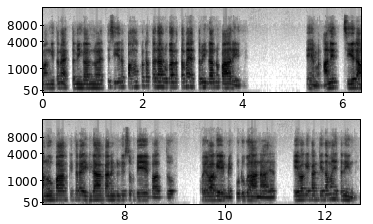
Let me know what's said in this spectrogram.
මං හිතනවා ඇත්තමින් ගන්නවා ඇත්තේ 105කටත් වඩා අඩු ගන්න තමයි ඇත්තමින් ගන්න පාරේ ඉන්නේ. එහෙම අනිත් 195ක් විතර ඉගා කන මිනිස්සු බේබද්දෝ ඔය වගේ මේ කුඩු ගහන අය ඒ වගේ කට්ටිය තමයි එතන ඉන්නේ.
